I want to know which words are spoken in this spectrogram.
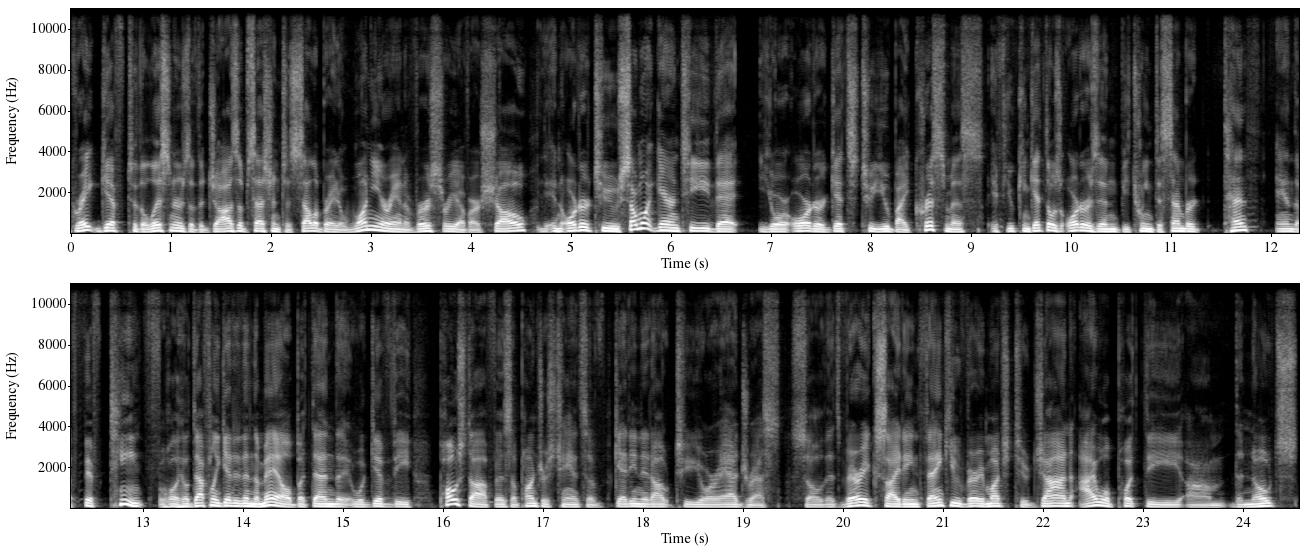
Great gift to the listeners of the Jaws Obsession to celebrate a one year anniversary of our show. In order to somewhat guarantee that your order gets to you by Christmas, if you can get those orders in between December 10th and the 15th, well, he'll definitely get it in the mail, but then it would give the post office a puncher's chance of getting it out to your address. So that's very exciting. Thank you very much to Jon. I will put the um, the notes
